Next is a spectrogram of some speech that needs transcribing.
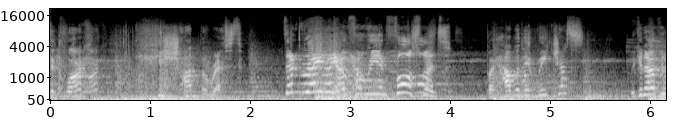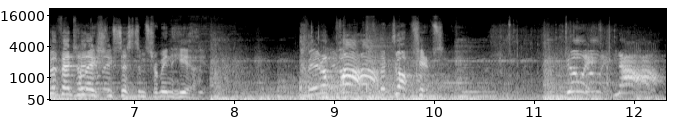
Isaac Clarke, he shot the rest. Then radio for reinforcements! But how will they reach us? We can open the ventilation systems from in here. Clear a path for the dropships! Do it now!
